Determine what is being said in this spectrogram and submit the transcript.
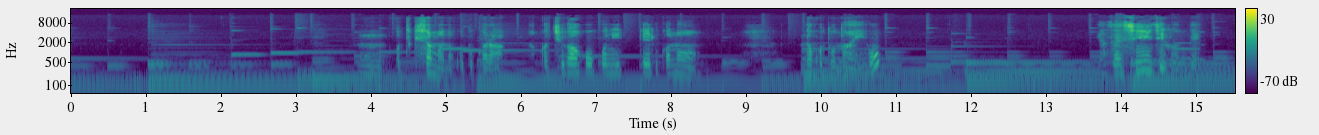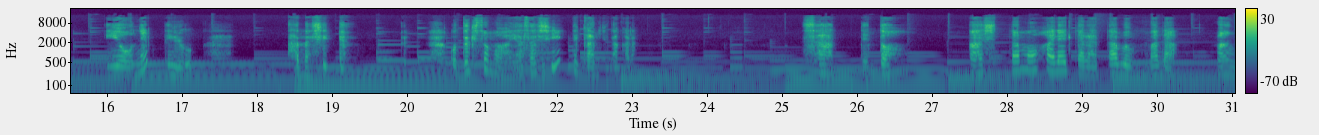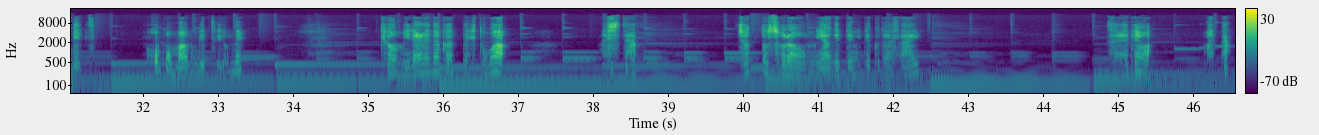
うん、お月様のことからなんか違う方向に行ってるかな？そんなことないよ。優しい自分でいようねっていう話。お月様は優しいって感じだから。さてと、明日も晴れたら多分まだ満月。ほぼ満月よね。今日見られなかった人は、明日、ちょっと空を見上げてみてください。れでは、また。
